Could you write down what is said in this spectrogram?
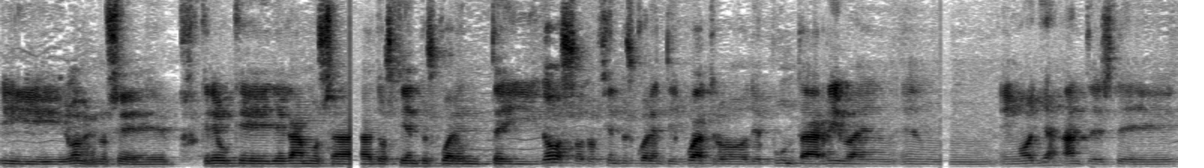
y bueno, no sé, creo que llegamos a 242 o 244 de punta arriba en, en, olla antes de,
